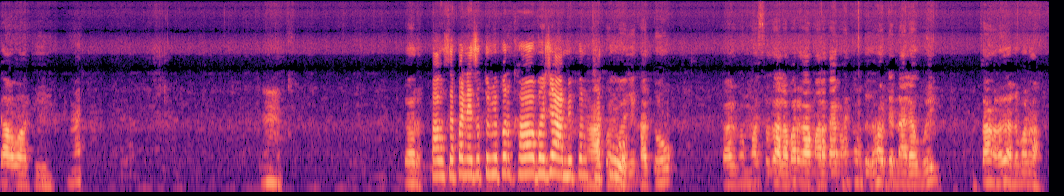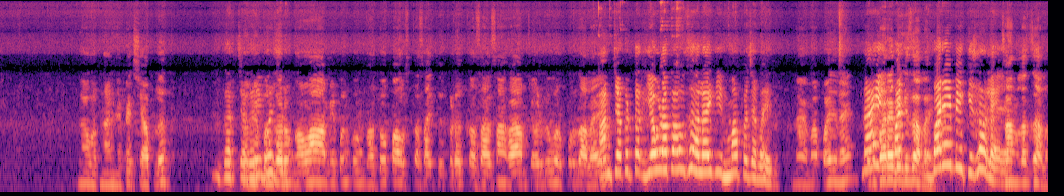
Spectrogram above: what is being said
गावात ही. हम्म. तर पावसा पाण्याचं तुम्ही पण खावा भज्या आम्ही पण आपण खातो. भजी खातो. काय मस्त झाला बरं का मला काय माहीत नव्हतं गावठ्यात नाल्यावर होईल. चांगलं झालं बरं का. गावात नाण्यापेक्षा आपलं. घरच्या तुम्ही घरी पण भजी करून खावा आम्ही पण करून खातो. पाऊस कसा आहे तिकडं कसा आहे सांगा आमच्याकडे बी भरपूर झालाय. आमच्याकडे तर एवढा पाऊस झालाय की मापाच्या बाहेर. नाही मग पाहिजे नाही पण बऱ्यापैकी झालाय. बऱ्यापैकी झालाय. चांगलाच झाला.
